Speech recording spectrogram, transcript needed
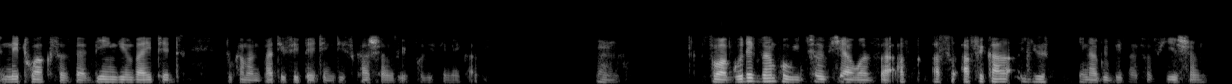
networks as they're being invited to come and participate in discussions with policymakers. Mm. So a good example we chose here was uh, Af Africa Youth in Agribusiness Association,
